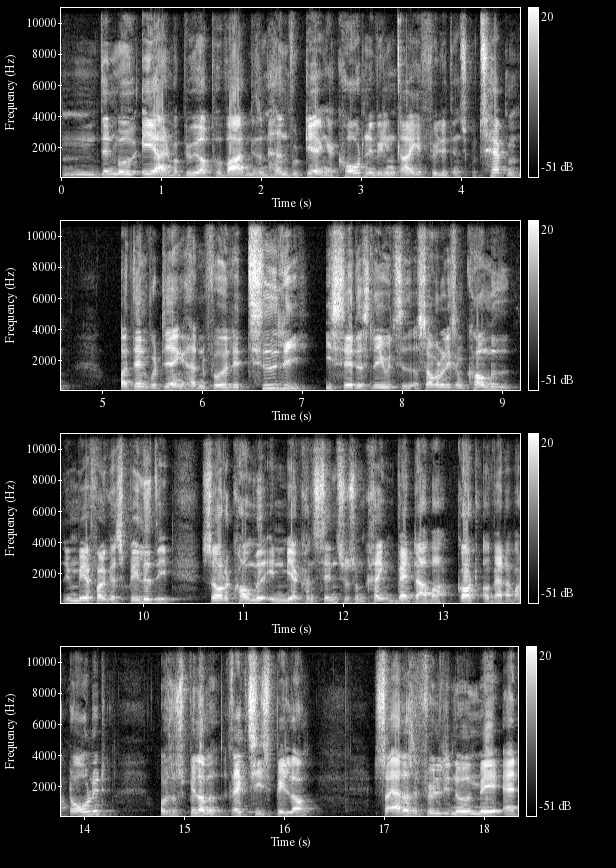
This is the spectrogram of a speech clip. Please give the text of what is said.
mm, den måde AI'en var bygget op på, var, at den ligesom havde en vurdering af kortene, hvilken rækkefølge den skulle tage dem. Og den vurdering havde den fået lidt tidlig i sættets levetid, og så var der ligesom kommet, jo mere folk havde spillet det, så var der kommet en mere konsensus omkring, hvad der var godt og hvad der var dårligt. Og hvis du spiller med rigtige spillere, så er der selvfølgelig noget med, at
